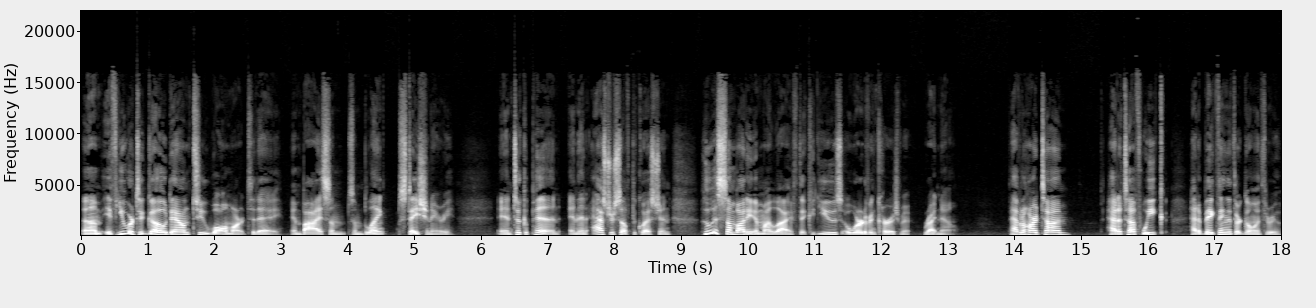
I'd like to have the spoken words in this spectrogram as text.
Um, if you were to go down to Walmart today and buy some some blank stationery and took a pen and then asked yourself the question who is somebody in my life that could use a word of encouragement right now? Having a hard time, had a tough week, had a big thing that they're going through,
